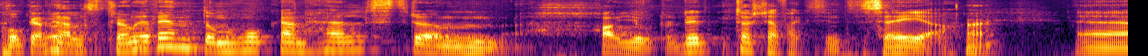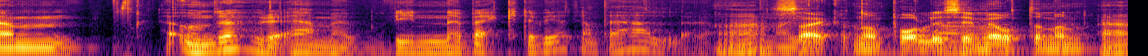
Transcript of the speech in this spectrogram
Håkan Hellström. Jag vet inte om Håkan Hellström har gjort det. Det törs jag faktiskt inte säga. Nej. Ehm, jag undrar hur det är med Winnerbäck. Det vet jag inte heller. har Säkert gjort. någon policy emot det men, Ja,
